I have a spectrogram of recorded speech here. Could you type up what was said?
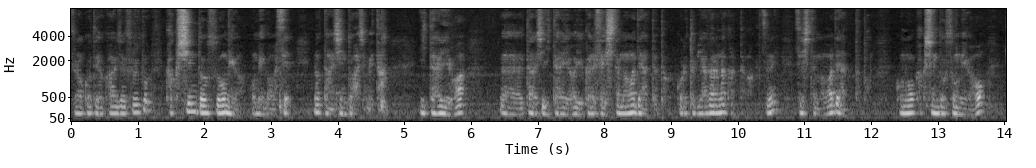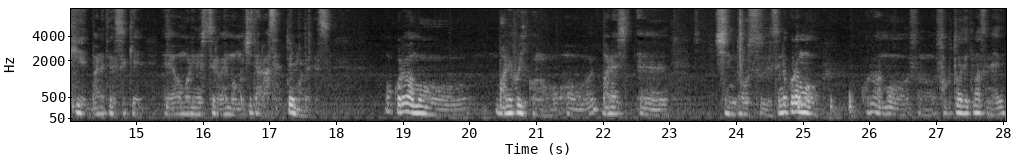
その固定を解除すると核振動数オメガオメガは正の単振動を始めた。板 A は、えー、ただし板 A は床に接したままであったと。これ飛び上がらなかったわけですね。接したままであったと。この核振動数オメガを K バネ定数 K、えー、重りの質量 M を用いて表せという問題です。これはもうバネフリコのバネ、えー、振動数ですね。これはもうこれはもうその即答できますね、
